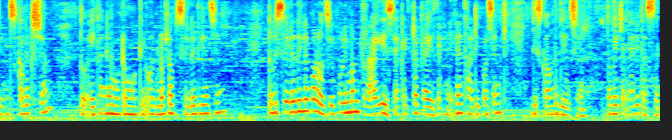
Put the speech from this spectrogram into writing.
জেন্টস কালেকশন তো এখানে মোটামুটি ওইগুলো সব সেলে দিয়েছে তবে সেলে দিলে পরেও যে পরিমাণ প্রাইস এক একটা প্রাইস দেখেন, এখানে থার্টি পার্সেন্ট ডিসকাউন্ট দিয়েছে। তবে এটা আছে।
